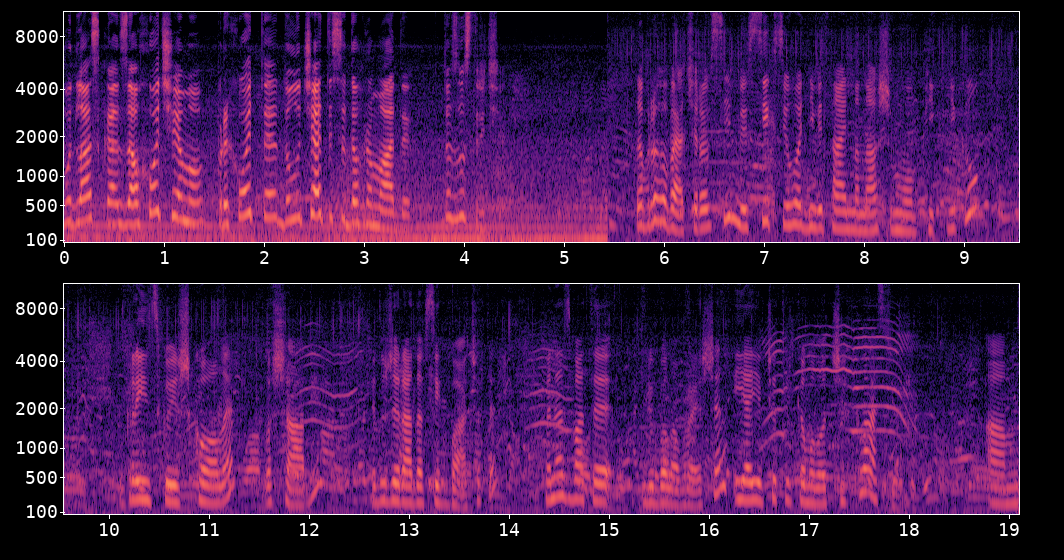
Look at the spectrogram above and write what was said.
будь ласка, заохочуємо, приходьте, долучайтеся до громади. До зустрічі! Доброго вечора всім. Ми всіх сьогодні вітаємо на нашому пікніку української школи в Ошаві. Я дуже рада всіх бачити. Мене звати Люба Лавришин і я є вчителька молодших класів. Ам,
